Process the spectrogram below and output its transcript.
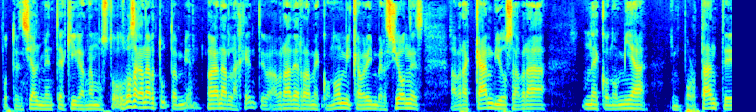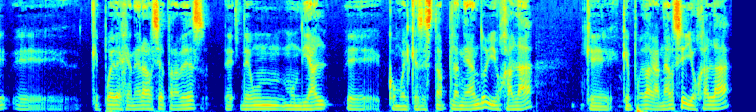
potencialmente aquí ganamos todos. Vas a ganar tú también, va a ganar la gente, habrá derrama económica, habrá inversiones, habrá cambios, habrá una economía importante eh, que puede generarse a través de, de un mundial eh, como el que se está planeando y ojalá que, que, pueda ganarse y ojalá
